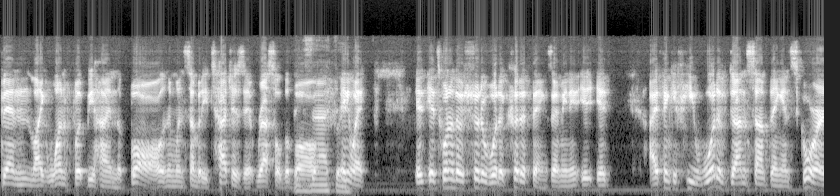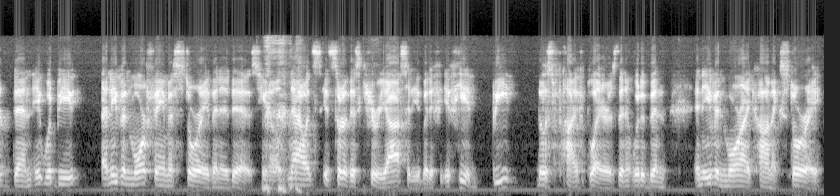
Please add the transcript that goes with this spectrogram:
been like one foot behind the ball, and then when somebody touches it, wrestle the ball. Exactly. Anyway, it, it's one of those shoulda, woulda, coulda things. I mean, it, it. I think if he would have done something and scored, then it would be an even more famous story than it is. You know, now it's it's sort of this curiosity. But if if he had beat those five players, then it would have been an even more iconic story.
